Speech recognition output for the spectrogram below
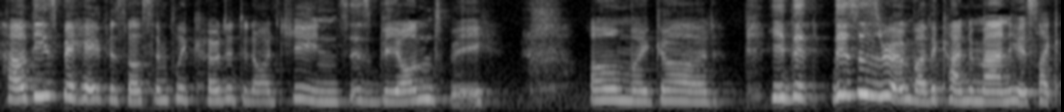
How these behaviors are simply coded in our genes is beyond me. Oh my god. He did, this is written by the kind of man who's like,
